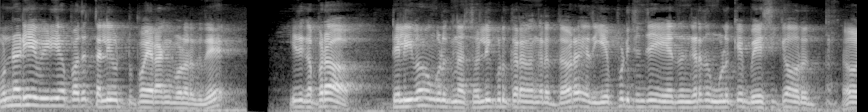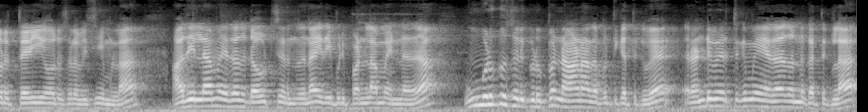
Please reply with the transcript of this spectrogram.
முன்னாடியே வீடியோ பார்த்து தள்ளி விட்டு போயிடறாங்க போல இருக்குது. இதுக்கப்புறம் தெளிவாக உங்களுக்கு நான் சொல்லிக் கொடுக்குறதுங்கிறத தவிர இது எப்படி செஞ்சால் ஏதுங்கிறது உங்களுக்கே பேசிக்காக ஒரு ஒரு தெரியும் ஒரு சில விஷயம்லாம். அது இல்லாமல் ஏதாவது டவுட்ஸ் இருந்ததுன்னா இது இப்படி பண்ணலாமா என்னன்னா உங்களுக்கும் சொல்லிக் கொடுப்பேன் நானும் அதை பற்றி கற்றுக்குவேன் ரெண்டு பேர்த்துக்குமே ஏதாவது ஒன்று கற்றுக்கலாம்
